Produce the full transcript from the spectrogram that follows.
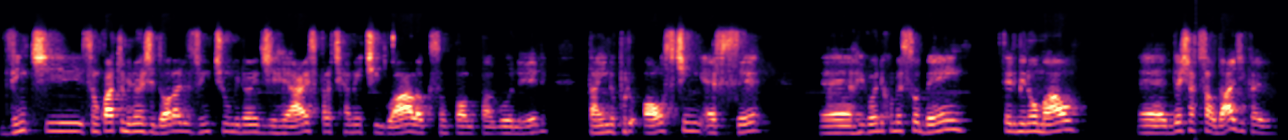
20, são 4 milhões de dólares, 21 milhões de reais, praticamente igual ao que São Paulo pagou nele. Está indo para o Austin FC. É, Rigoni começou bem, terminou mal. É, deixa saudade, Caio?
